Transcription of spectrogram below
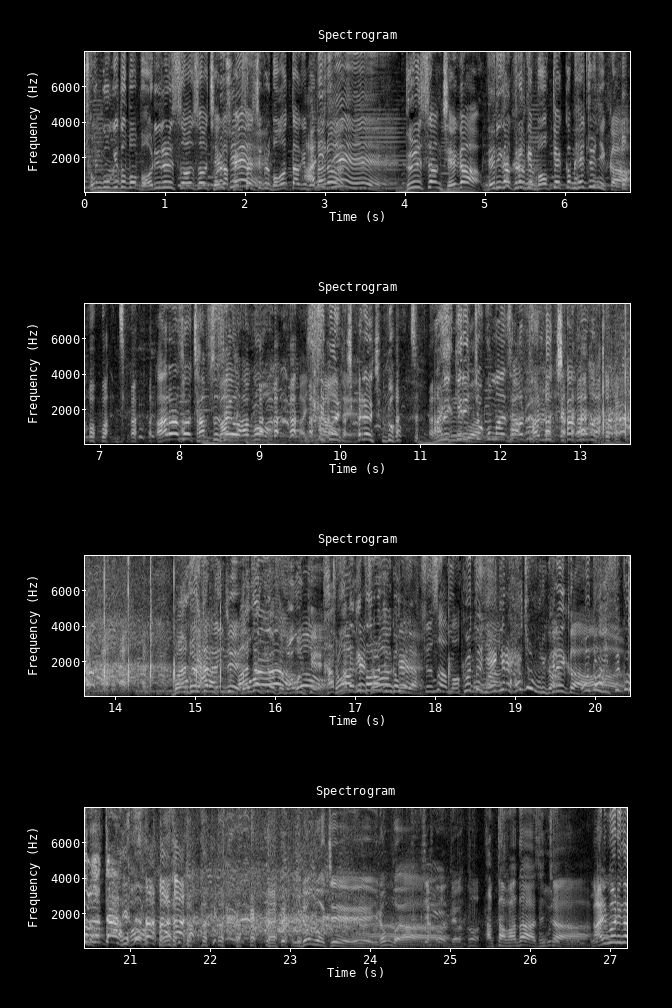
종국이도 뭐 머리를 써서 제가 그렇지. 140을 먹었다기보다는 아니지 늘상 제가 우리가 그렇게. 먹게끔 해주니까 알아서 잡수세요 하고 아, 상을. 차려주고 우리끼리. 조그만 상을 발로 차고 뭔지 알지? 맞아. 먹을 게 없어 먹을 게. 다 정확해, 바닥에 떨어진 거. 그냥 주워 먹고. 그것도 얘기를 해줘 우리가 그러니까. 어디 있을 거야 떨어졌다 이런 거지 이런 거야 답답하다 진짜 할머니가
